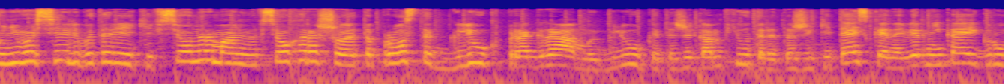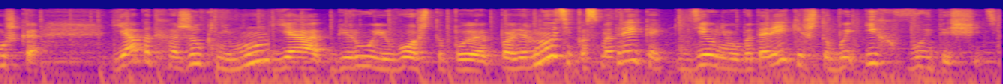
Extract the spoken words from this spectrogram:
у него сели батарейки, все нормально, все хорошо, это просто глюк программы, глюк, это же компьютер, это же китайская наверняка игрушка. Я подхожу к нему, я беру его, чтобы повернуть и посмотреть, как, где у него батарейки, чтобы их вытащить.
